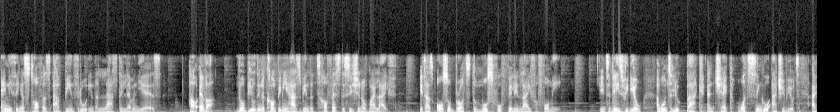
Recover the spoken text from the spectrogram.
anything as tough as I've been through in the last 11 years. However, though building a company has been the toughest decision of my life, it has also brought the most fulfilling life for me. In today's video, I want to look back and check what single attribute I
